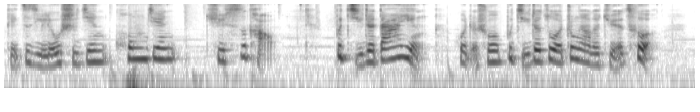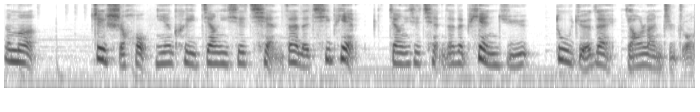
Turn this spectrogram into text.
给自己留时间、空间去思考，不急着答应，或者说不急着做重要的决策，那么这时候你也可以将一些潜在的欺骗，将一些潜在的骗局。杜绝在摇篮之中。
